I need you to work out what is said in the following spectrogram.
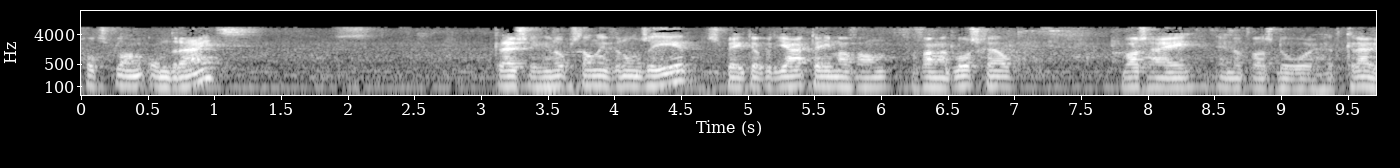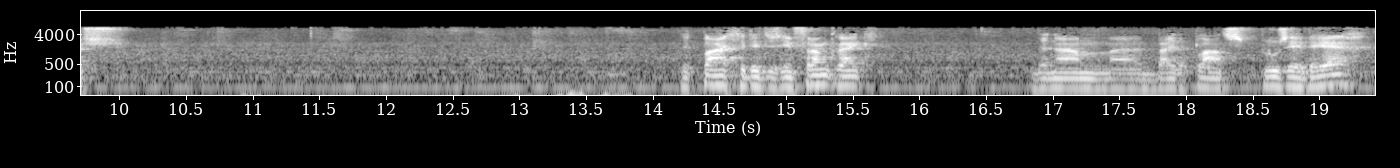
Gods plan om draait. Kruising en opstanding van onze Heer. Spreekt ook het jaarthema van vervangend losgeld. Was hij en dat was door het kruis. Dit plaatje, dit is in Frankrijk. De naam uh, bij de plaats Plouzébert.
